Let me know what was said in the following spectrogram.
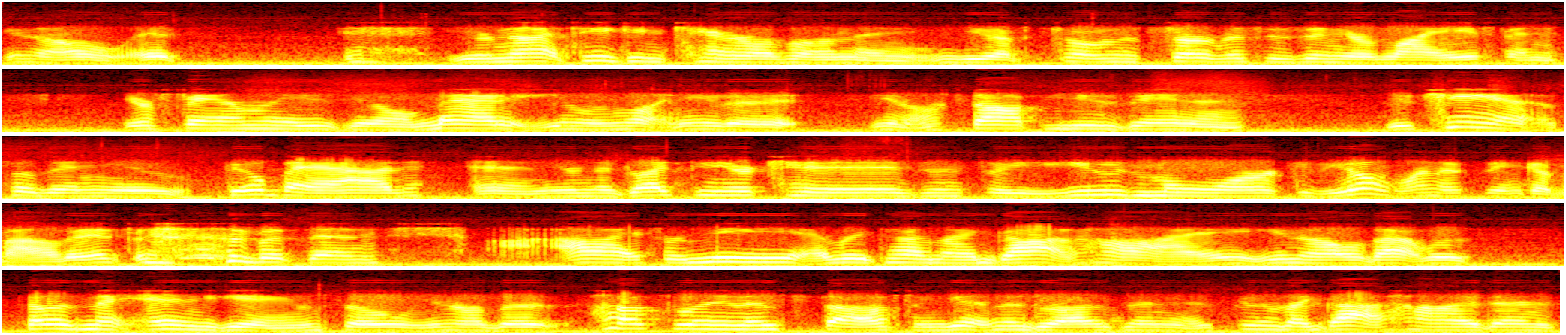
you know, it you're not taking care of them, and you have phone services in your life, and your family's, you know, mad at you and wanting you to, you know, stop using, and you can't. So then you feel bad and you're neglecting your kids, and so you use more because you don't want to think about it. but then, I, for me, every time I got high, you know, that was that was my end game. So you know, the hustling and stuff and getting the drugs, and as soon as I got high, then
